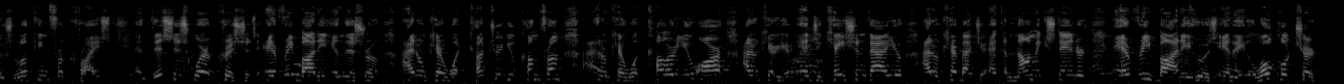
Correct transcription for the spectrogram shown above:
who's looking for Christ. And this is where Christians, everybody in this room, I don't care what country you come from, I don't care what color you are, I don't care your education value, I don't care about your economic standards. Everybody who is in a local church,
